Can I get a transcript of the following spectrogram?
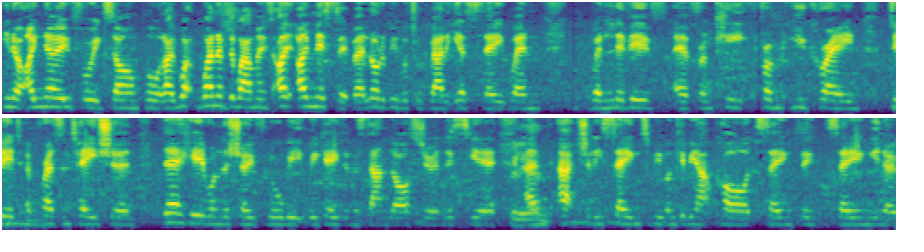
You know, I know, for example, like one of the wow moments, I, I missed it, but a lot of people talked about it yesterday when when Lviv uh, from Kiev, from Ukraine did mm. a presentation. They're here on the show floor. We, we gave them a stand last year and this year, Brilliant. and actually saying to people and giving out cards, saying things, saying you know,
